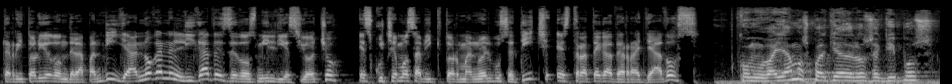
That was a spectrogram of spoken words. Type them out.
territorio donde la pandilla no gana en liga desde 2018. Escuchemos a Víctor Manuel Bucetich, estratega de Rayados. Como vayamos cualquiera de los equipos,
